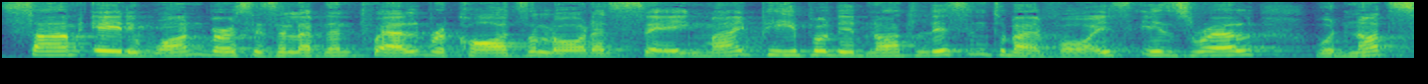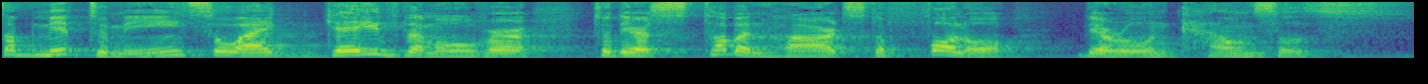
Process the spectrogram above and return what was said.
Psalm 81, verses 11 and 12, records the Lord as saying, My people did not listen to my voice. Israel would not submit to me, so I gave them over to their stubborn hearts to follow their own counsels.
